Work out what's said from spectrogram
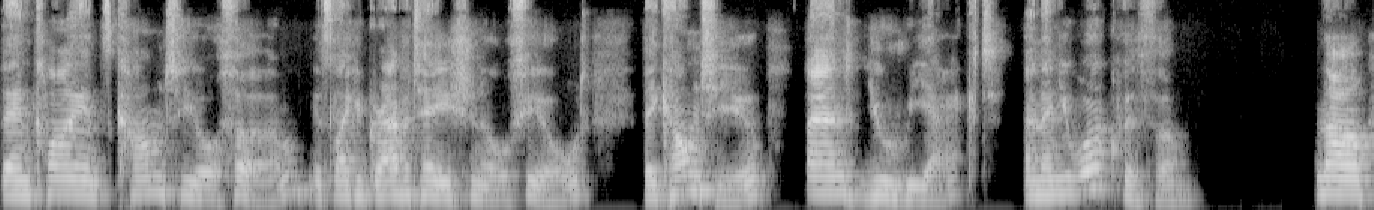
then clients come to your firm. It's like a gravitational field. They come to you and you react and then you work with them. Now,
